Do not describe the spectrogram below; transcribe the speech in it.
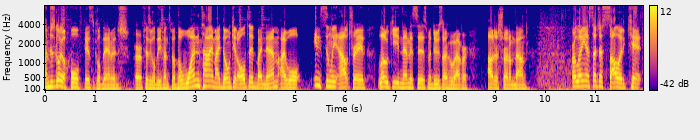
I'm just going a full physical damage or physical defense build. The one time I don't get ulted by Nem, I will instantly outtrade Loki, Nemesis, Medusa, whoever. I'll just shred them down. Erlang has such a solid kit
